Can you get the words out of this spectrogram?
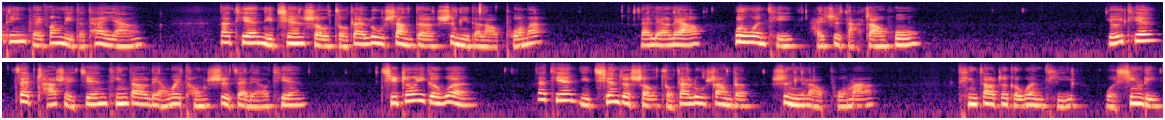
听《北风里的太阳》。那天你牵手走在路上的是你的老婆吗？来聊聊，问问题还是打招呼？有一天在茶水间听到两位同事在聊天，其中一个问：“那天你牵着手走在路上的是你老婆吗？”听到这个问题，我心里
